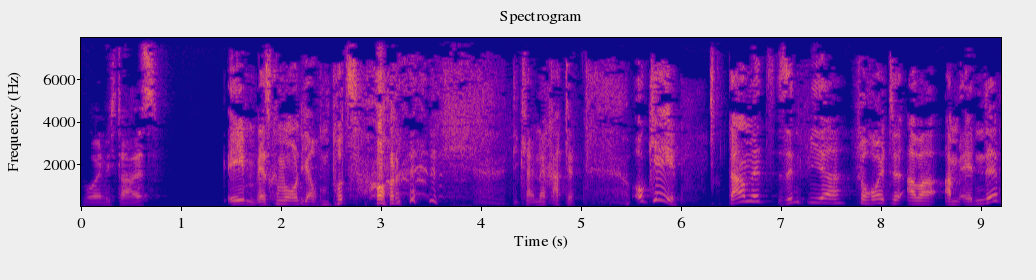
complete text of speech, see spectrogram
wo er nicht da ist. Eben, jetzt können wir ordentlich auf den Putz hauen. Die kleine Ratte. Okay, damit sind wir für heute aber am Ende.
